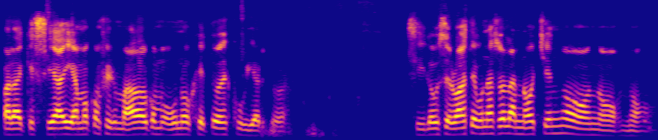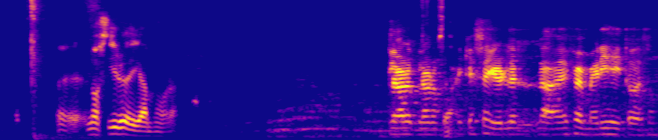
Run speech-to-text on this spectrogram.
para que sea, digamos, confirmado como un objeto descubierto. Si lo observaste una sola noche, no, no, no, eh, no sirve, digamos. ¿verdad? Claro, claro. Hay que seguirle la efeméride y todo eso.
